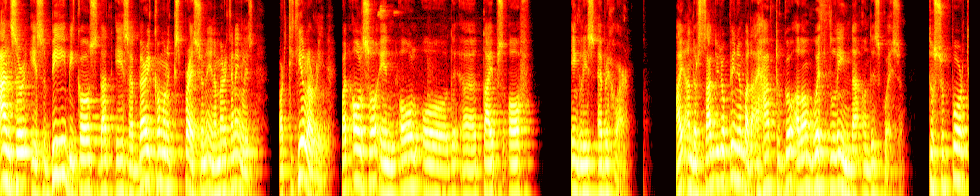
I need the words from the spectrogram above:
answer is B because that is a very common expression in American English, particularly, but also in all the uh, types of English everywhere. I understand your opinion, but I have to go along with Linda on this question to support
